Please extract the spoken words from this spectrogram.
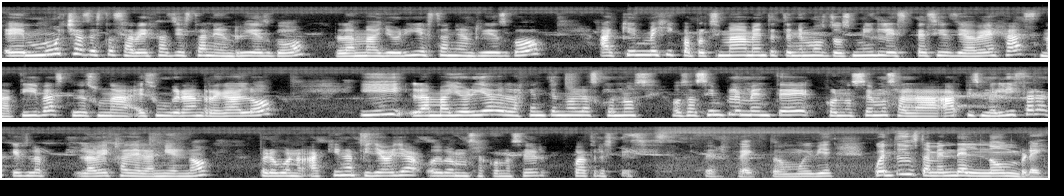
eh, muchas de estas abejas ya están en riesgo, la mayoría están en riesgo. Aquí en México aproximadamente tenemos 2.000 especies de abejas nativas, que es, una, es un gran regalo y la mayoría de la gente no las conoce. O sea, simplemente conocemos a la apis melífera, que es la, abeja de la miel, ¿no? Pero bueno, aquí en Apilloya hoy vamos a conocer cuatro especies. Perfecto, muy bien. Cuéntanos también del nombre.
